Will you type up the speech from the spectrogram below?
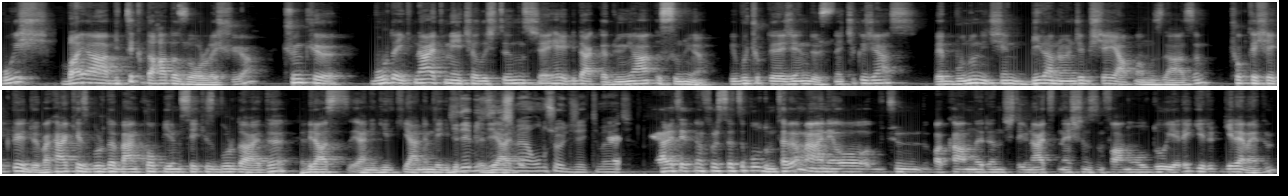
bu iş bayağı bir tık daha da zorlaşıyor. Çünkü burada ikna etmeye çalıştığınız şey hey bir dakika dünya ısınıyor. Bir buçuk derecenin de üstüne çıkacağız ve bunun için bir an önce bir şey yapmamız lazım çok teşekkür ediyor. Bak herkes burada ben COP28 buradaydı. Biraz yani kendim de gidip Gidebildiniz mi? Onu söyleyecektim evet ziyaret etme fırsatı buldum tabii ama hani o bütün bakanların işte United Nations'ın falan olduğu yere gir, giremedim.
